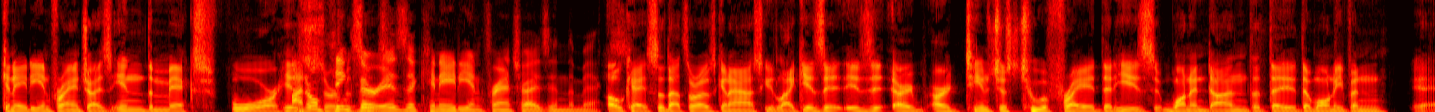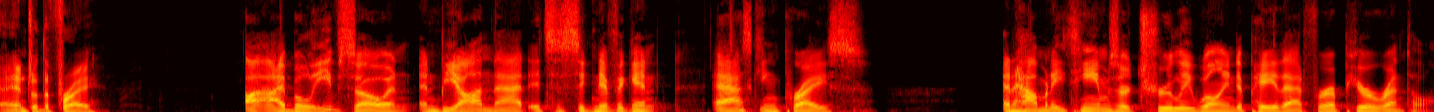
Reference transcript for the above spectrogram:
Canadian franchise in the mix for his. I don't think there is a Canadian franchise in the mix. Okay, so that's what I was going to ask you. Like, is it is it are, are teams just too afraid that he's one and done that they they won't even uh, enter the fray? I, I believe so. And and beyond that, it's a significant asking price. And how many teams are truly willing to pay that for a pure rental?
